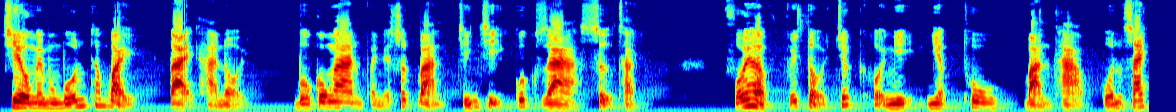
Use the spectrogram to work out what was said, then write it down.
Chiều ngày 4 tháng 7 tại Hà Nội, Bộ Công an và Nhà xuất bản Chính trị Quốc gia Sự Thật phối hợp với tổ chức hội nghị nghiệm thu bản thảo cuốn sách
